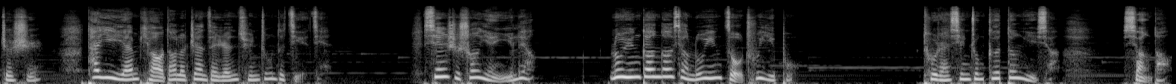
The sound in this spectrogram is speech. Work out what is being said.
这时，他一眼瞟到了站在人群中的姐姐，先是双眼一亮。卢云刚刚向卢云走出一步，突然心中咯噔一下，想到：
